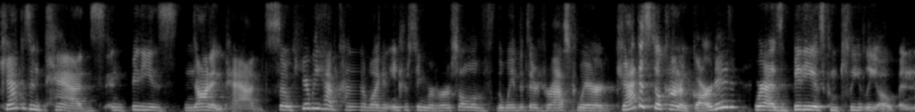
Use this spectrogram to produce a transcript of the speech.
Jack is in pads and Bitty is not in pads. So here we have kind of like an interesting reversal of the way that they're dressed, where Jack is still kind of guarded, whereas Bitty is completely open.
